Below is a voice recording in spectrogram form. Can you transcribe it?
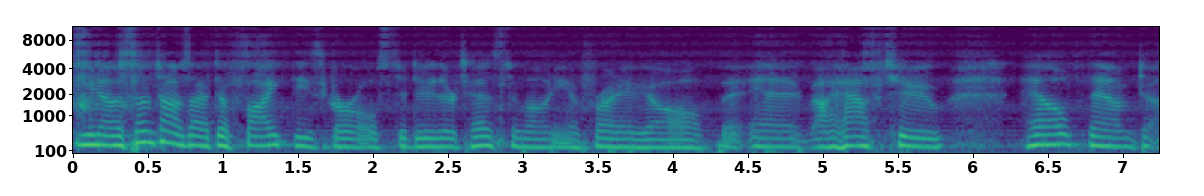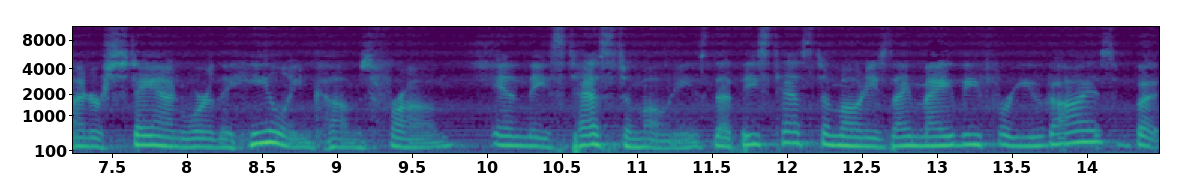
You know, sometimes I have to fight these girls to do their testimony in front of y'all, but and I have to help them to understand where the healing comes from in these testimonies. That these testimonies they may be for you guys, but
